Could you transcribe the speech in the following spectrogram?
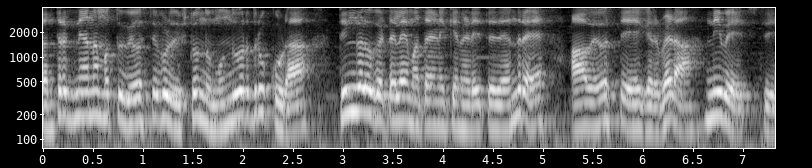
ತಂತ್ರಜ್ಞಾನ ಮತ್ತು ವ್ಯವಸ್ಥೆಗಳು ಇಷ್ಟೊಂದು ಮುಂದುವರೆದ್ರೂ ಕೂಡ ತಿಂಗಳುಗಟ್ಟಲೆ ಮತ ಎಣಿಕೆ ನಡೆಯುತ್ತಿದೆ ಅಂದರೆ ಆ ವ್ಯವಸ್ಥೆ ಹೇಗಿರಬೇಡ, ನೀವೇ ಯೋಚಿಸಿ.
